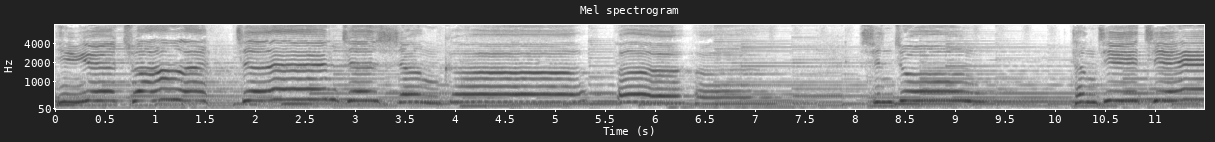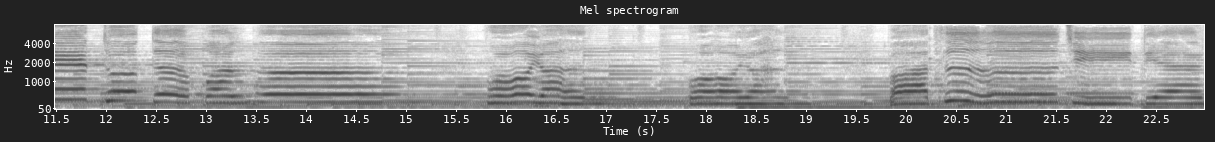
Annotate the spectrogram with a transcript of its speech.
音乐传来，阵阵深刻，心中腾起解脱的欢乐。我愿，我愿。把自己点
